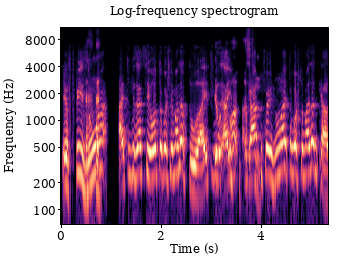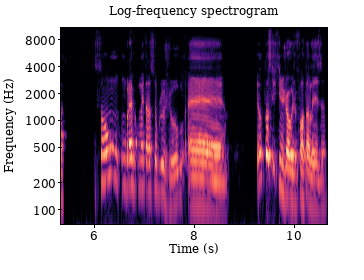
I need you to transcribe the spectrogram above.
Eu fiz uma, aí tu fizesse outra, eu gostei mais da tua. Aí tu, Eu- aí assim- Cássio fez uma, aí tu gostou mais da de casa. Só um, um breve comentário sobre o jogo. É, Eu tô assistindo jogos de Fortaleza.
